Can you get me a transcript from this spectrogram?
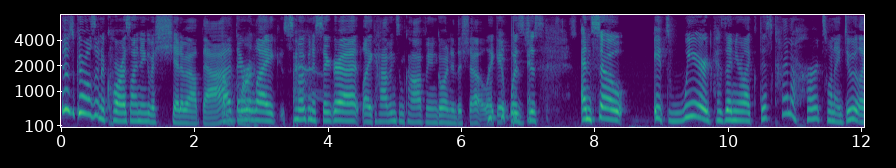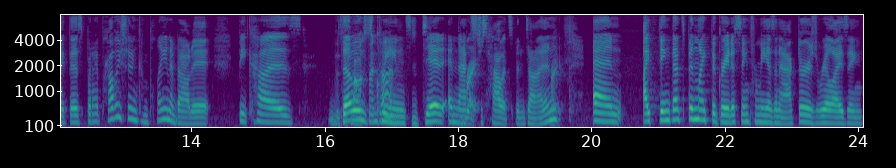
those girls in a chorus line didn't give a shit about that they were like smoking a cigarette like having some coffee and going to the show like it was just and so it's weird because then you're like this kind of hurts when i do it like this but i probably shouldn't complain about it because This is how it's those been done. queens did and that's Right. just how it's been done Right. and i think that's been like the greatest thing for me as an actor is realizing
